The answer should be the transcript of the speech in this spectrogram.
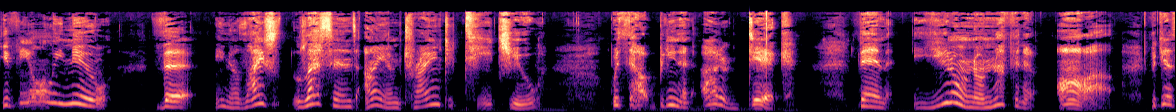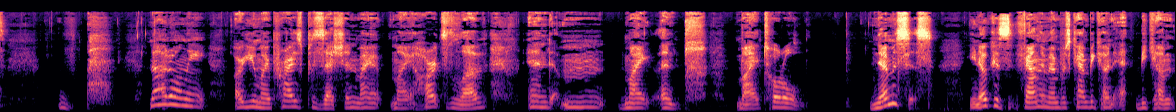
if you only knew the you know, life lessons I am trying to teach you without being an utter dick, then you don't know nothing at all. Because not only are you my prized possession, my my heart's love, and mm, my and my total nemesis, you know, because family members can become become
